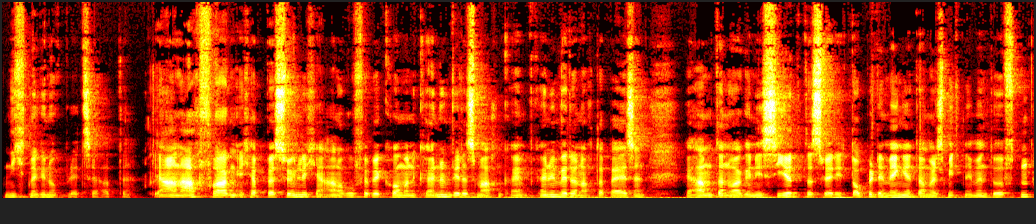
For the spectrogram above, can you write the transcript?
nicht mehr genug Plätze hatte. Die Nachfragen, ich habe persönliche Anrufe bekommen, können wir das machen, können, können wir da noch dabei sein? Wir haben dann organisiert, dass wir die doppelte Menge damals mitnehmen durften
